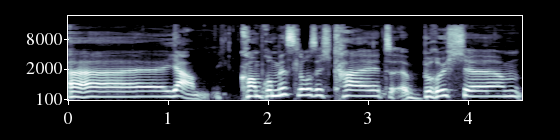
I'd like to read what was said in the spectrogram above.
Äh, ja, Kompromisslosigkeit, Brüche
